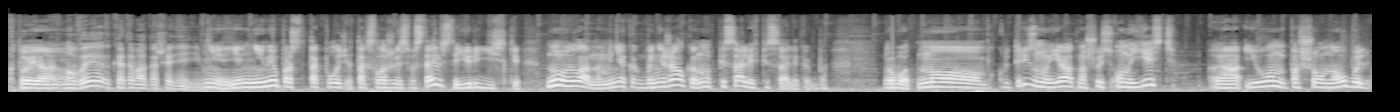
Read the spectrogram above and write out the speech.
кто я... Но вы к этому отношения не имеете. Не, я не имею, просто так, получ... так сложились обстоятельства юридически. Ну и ладно, мне как бы не жалко, ну вписали, вписали как бы. Вот, но к культуризму я отношусь, он есть, э, и он пошел на убыль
